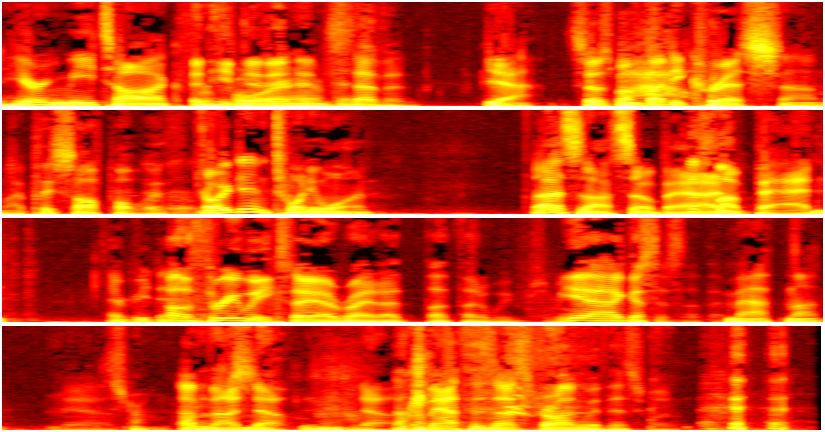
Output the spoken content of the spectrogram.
hearing me talk for and he four did it in half days. seven. Yeah. So it's my Wow. buddy Chris. Um, I play softball with. Oh, he did in twenty one. That's not so bad. That's not bad. Every day. Oh, three weeks. Oh, Yeah, right. I, I thought it would be. Yeah, I guess it's not that. Math not Yeah. strong. I'm not. No, no. The math is not strong with this one.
